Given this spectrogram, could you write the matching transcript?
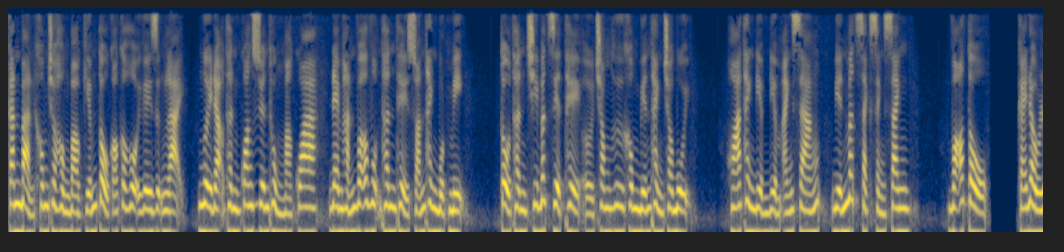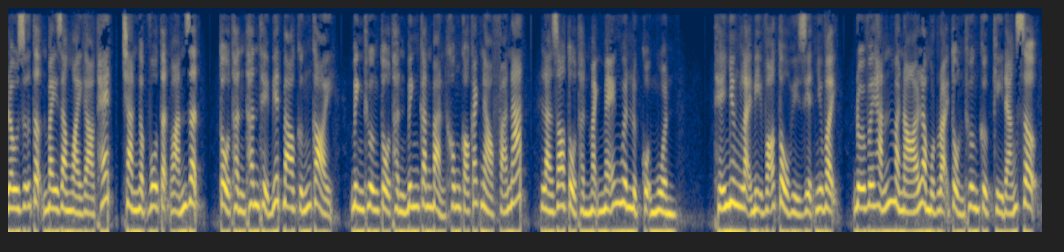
Căn bản không cho hồng bào kiếm tổ có cơ hội gây dựng lại, mười đạo thần quang xuyên thủng mà qua, đem hắn vỡ vụn thân thể xoắn thành bột mịn. Tổ thần chi bất diệt thể ở trong hư không biến thành cho bụi, hóa thành điểm điểm ánh sáng, biến mất sạch sành xanh. Võ tổ, cái đầu lâu giữ tợn bay ra ngoài gào thét, tràn ngập vô tận oán giận. Tổ thần thân thể biết bao cứng cỏi, bình thường tổ thần binh căn bản không có cách nào phá nát, là do tổ thần mạnh mẽ nguyên lực cội nguồn. Thế nhưng lại bị võ tổ hủy diệt như vậy, đối với hắn mà nói là một loại tổn thương cực kỳ đáng sợ.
